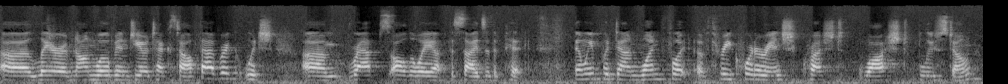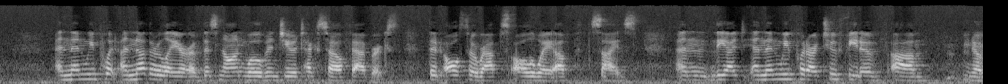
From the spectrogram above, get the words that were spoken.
a layer of non-woven geotextile fabric, which um, wraps all the way up the sides of the pit. Then we put down one foot of three-quarter inch crushed washed bluestone. And then we put another layer of this non-woven geotextile fabrics that also wraps all the way up the sides. And, the, and then we put our two feet of um, you know,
